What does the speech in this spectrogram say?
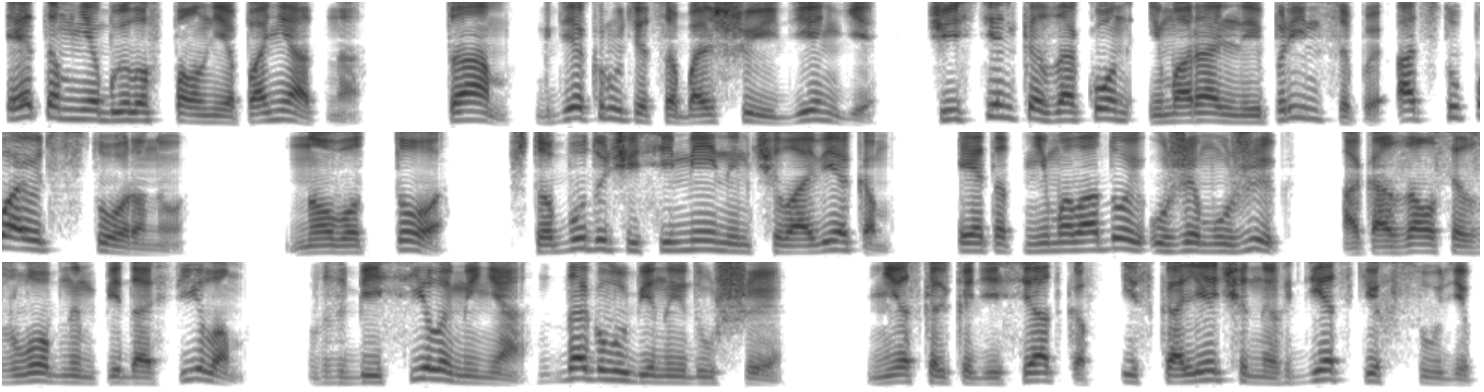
Это мне было вполне понятно. Там, где крутятся большие деньги, частенько закон и моральные принципы отступают в сторону. Но вот то, что, будучи семейным человеком, этот немолодой уже мужик оказался злобным педофилом, взбесило меня до глубины души несколько десятков искалеченных детских судеб.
